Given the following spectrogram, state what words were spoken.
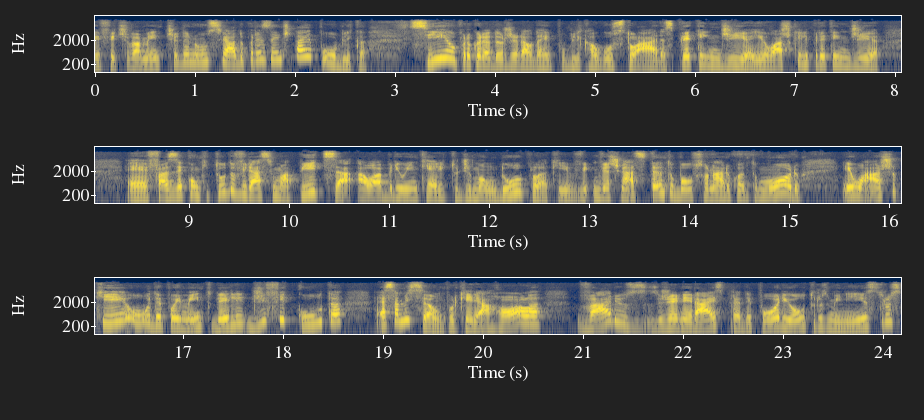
efetivamente denunciado o presidente da República. Se o Procurador-Geral da República, Augusto Aras, pretendia, e eu acho que ele pretendia, é, fazer com que tudo virasse uma pizza ao abrir o inquérito de mão dupla, que investigasse tanto Bolsonaro quanto Moro, eu acho que o depoimento dele dificulta essa missão, porque ele arrola vários generais para depor e outros ministros,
